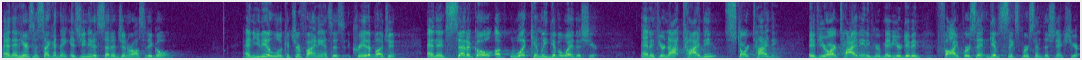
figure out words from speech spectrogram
And then here's the second thing is you need to set a generosity goal. And you need to look at your finances, create a budget, and then set a goal of what can we give away this year. And if you're not tithing, start tithing. If you are tithing, if you're maybe you're giving 5%, give 6% this next year.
